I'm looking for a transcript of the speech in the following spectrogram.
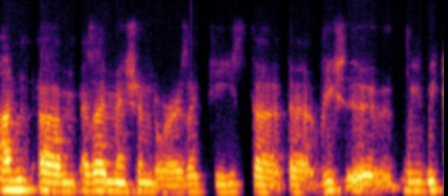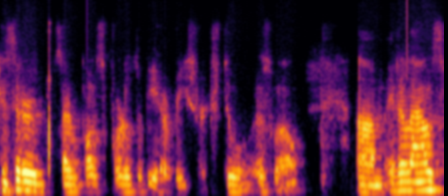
and um, as I mentioned, or as I teased, the the uh, we we consider Cyber Policy Portal to be a research tool as well. Um, it allows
